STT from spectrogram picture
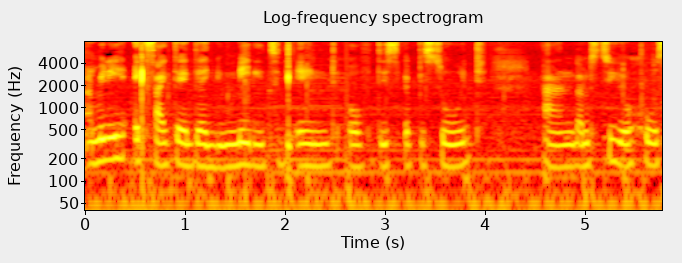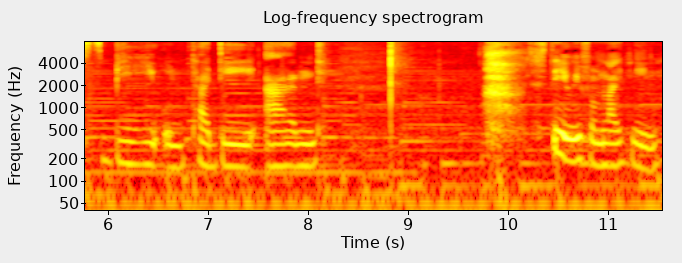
I'm really excited that you made it to the end of this episode, and I'm still your host B Olutade, and stay away from lightning.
